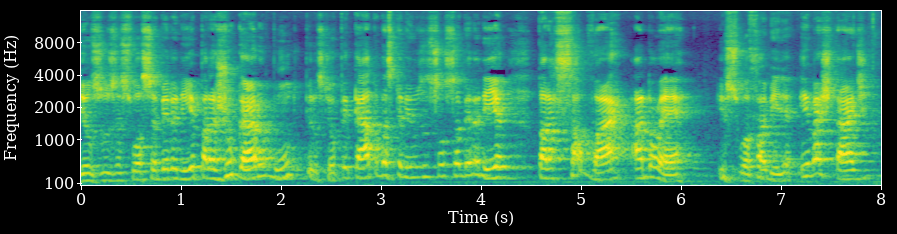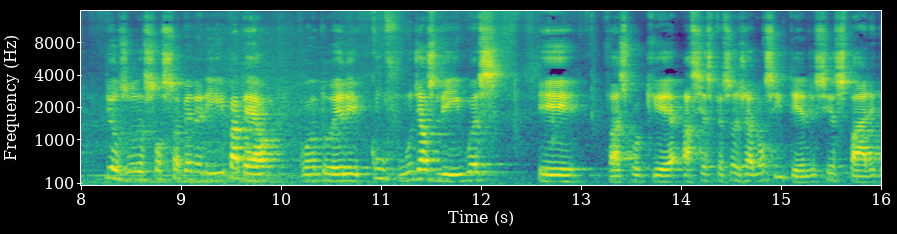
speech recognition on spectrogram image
Deus usa a sua soberania para julgar o mundo pelo seu pecado, mas também usa a sua soberania para salvar a Noé e sua família. E mais tarde, Deus usa a sua soberania em Babel, quando ele confunde as línguas e faz com que assim as pessoas já não se entendam e se espalhem,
